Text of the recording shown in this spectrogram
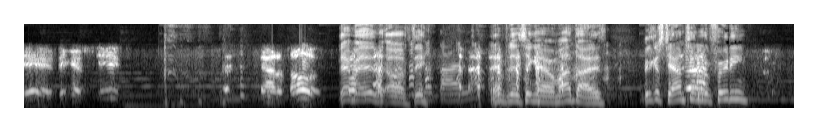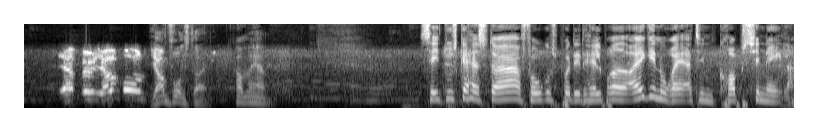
det, det kan jeg sige. Jeg har da sovet. Jamen, og det, ja, det tænker jeg er meget dejligt. Hvilke stjernetegn er du født i? Jeg er født i Jomfruen. Jomfruens tegn. Kom her. Se, du skal have større fokus på dit helbred, og ikke ignorere dine kropssignaler.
